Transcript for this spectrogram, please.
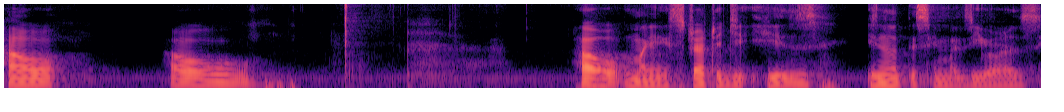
how how how my strategy is is not the same as yours.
